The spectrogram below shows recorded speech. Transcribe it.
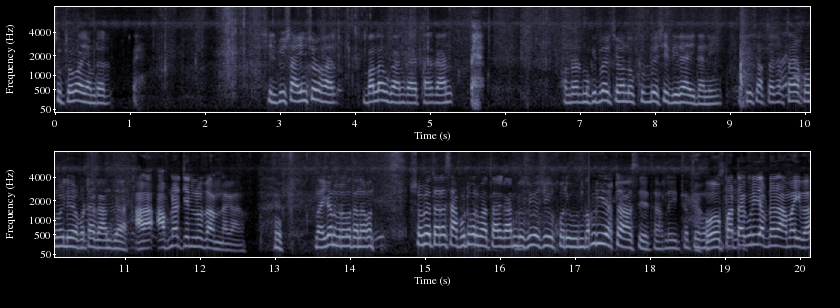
ছোটো ভাই, আমরা শিল্পী শাহিন সরকার বালাও গান গায়, তার গান আমরা মুকিত ভাই চ্যানেল খুব বেশি ইদানি প্রতি সপ্তাহে সপ্তাহে কমিলে একটা গান যায়। আর আপনার চ্যানেলও যান না গান? নাই গান না এখন সবে তারা সাপোর্ট করবা তার গান বেশি বেশি করি একটা আছে তাহলে এটা তো ও আপনারা আমাইবা।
